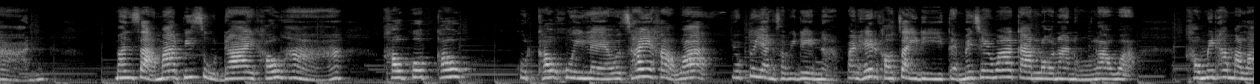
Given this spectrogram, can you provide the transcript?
ฐาน มันสามารถพิสูจน์ได้เขาหา เขาพบเขาขุดเขาคุยแล้ว ใช่ค่ะว่ายกตัวอย่างสวีเดนน่ะประเทศเขาใจดี แต่ไม่ใช่ว่าการรอนานของเราอะเขาไม่ทำอะไร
